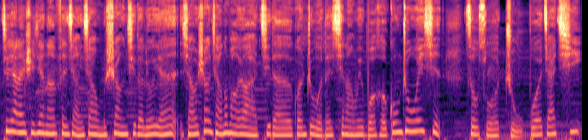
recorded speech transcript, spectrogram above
接下来时间呢，分享一下我们上期的留言。想要上墙的朋友啊，记得关注我的新浪微博和公众微信，搜索主播佳期。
